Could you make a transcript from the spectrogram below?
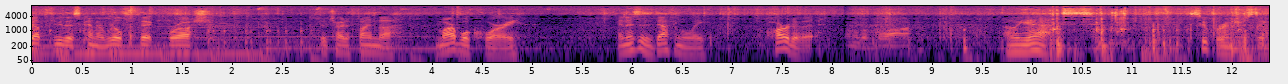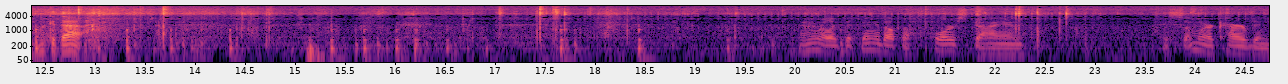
Up through this kind of real thick brush to try to find the marble quarry. And this is definitely part of it. Some the block. Oh yeah, this is super interesting. Look at that. I remember, like, the thing about the horse dying was somewhere carved in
